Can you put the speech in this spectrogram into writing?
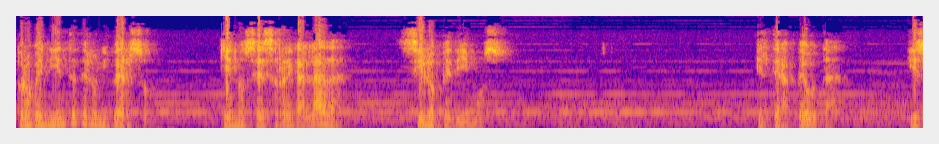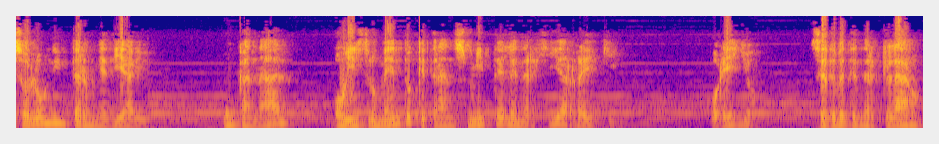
proveniente del universo que nos es regalada si lo pedimos. El terapeuta es solo un intermediario, un canal o instrumento que transmite la energía Reiki por ello, se debe tener claro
